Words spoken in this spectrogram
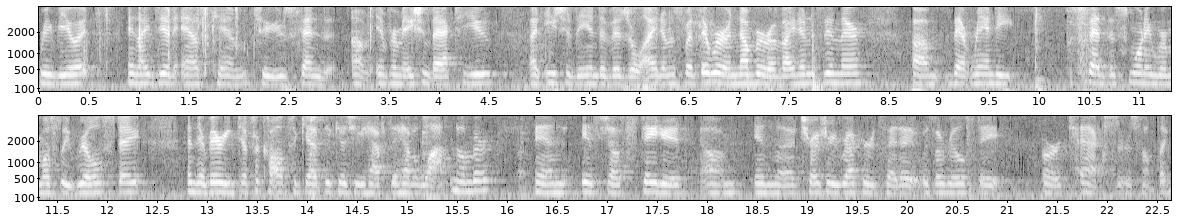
review it, and I did ask him to send, um, information back to you on each of the individual items, but there were a number of items in there, um, that Randy said this morning were mostly real estate, and they're very difficult to get because you have to have a lot number. And it's just stated, um, in the treasury records that it was a real estate or tax or something.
